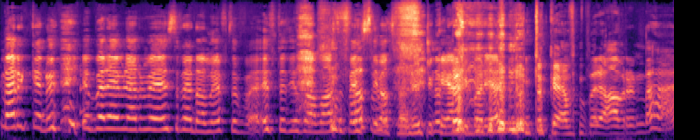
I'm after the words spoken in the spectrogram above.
Märker du? Jag blev nervös redan efter, efter att jag sa Vasa festival, så nu tycker jag vi börjar. Nu tycker jag vi börjar avrunda här.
